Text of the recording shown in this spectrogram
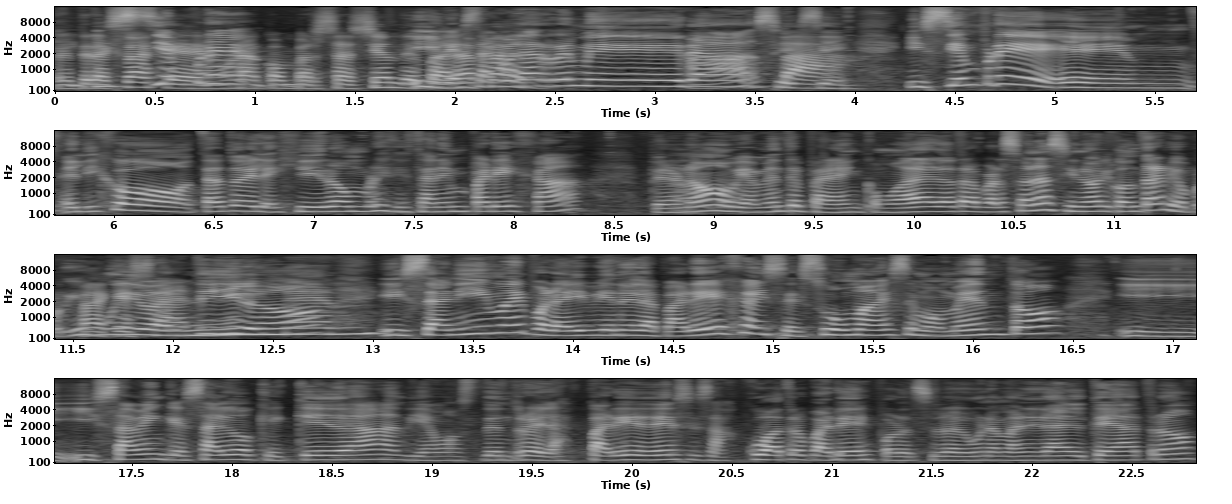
En una conversación de y par le saco la remera, sí, sí. Y siempre eh, elijo, trato de elegir hombres que están en pareja, pero no obviamente para incomodar a la otra persona, sino al contrario, porque Para es muy se divertido y se anima y por ahí viene la pareja y se suma a ese momento y, y saben que es algo que queda, digamos, dentro de las paredes, esas cuatro paredes, por decirlo de alguna manera, del teatro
